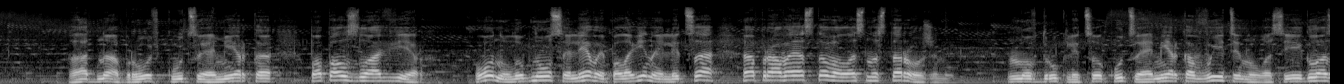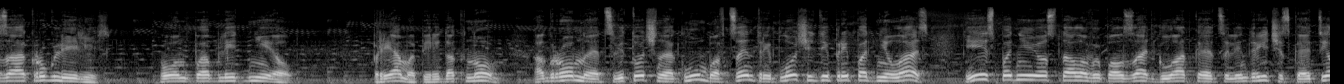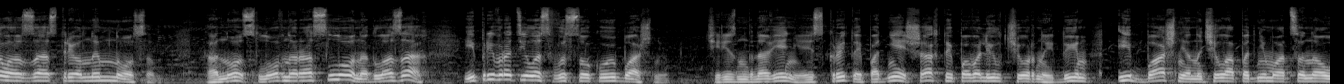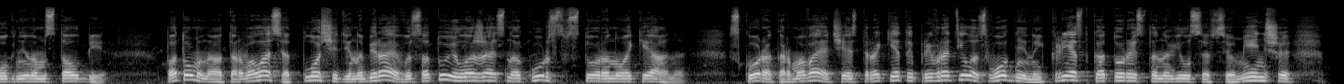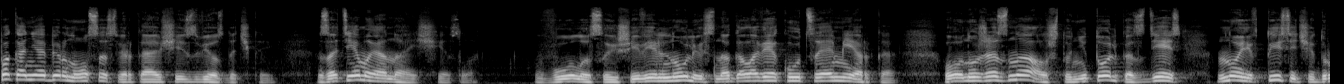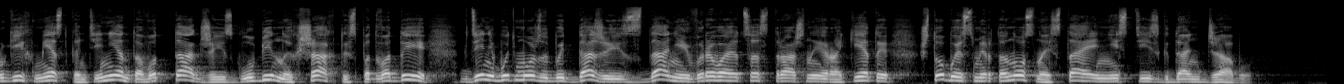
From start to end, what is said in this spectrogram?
Одна бровь Куция Мерка поползла вверх. Он улыбнулся левой половиной лица, а правая оставалась настороженной. Но вдруг лицо Куция Мерка вытянулось, и глаза округлились. Он побледнел. Прямо перед окном огромная цветочная клумба в центре площади приподнялась и из-под нее стало выползать гладкое цилиндрическое тело с заостренным носом. Оно словно росло на глазах и превратилось в высокую башню. Через мгновение из скрытой под ней шахты повалил черный дым, и башня начала подниматься на огненном столбе. Потом она оторвалась от площади, набирая высоту и ложась на курс в сторону океана. Скоро кормовая часть ракеты превратилась в огненный крест, который становился все меньше, пока не обернулся сверкающей звездочкой. Затем и она исчезла. Волосы шевельнулись на голове Куция Мерка. Он уже знал, что не только здесь, но и в тысячи других мест континента вот так же из глубинных шахт, из-под воды, где-нибудь, может быть, даже из зданий вырываются страшные ракеты, чтобы смертоносной стаей нестись к Даньджабу.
